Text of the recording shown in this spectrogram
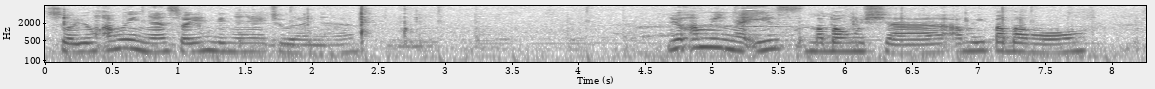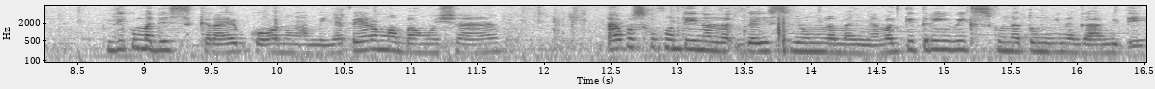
So, yung amoy niya, so yan, ganyan yung itsura niya. Yung amoy niya is, mabango siya, amoy pabango. Hindi ko ma-describe kung anong amoy niya, pero mabango siya. Tapos, kukunti na guys yung laman niya. Magti 3 weeks ko na itong ginagamit eh.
